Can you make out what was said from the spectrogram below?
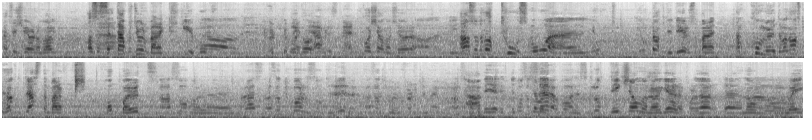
Jeg tror ikke vi har noe valg. Altså, ja. temperaturen bare kryper opp. Ja, hørte Det går, går ikke an å kjøre. Altså, det var to små eh, hjortaktige dyr som bare De kom ut, det var ganske høyt gress, de bare hoppa ut. jeg så bare når jeg, jeg satt jo bare og så til høyre. Jeg satt jo bare og fulgte med på. Ja, vi, Og så ser jeg bare skrått. det gikk ikke an å reagere på det der. Det er no way.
